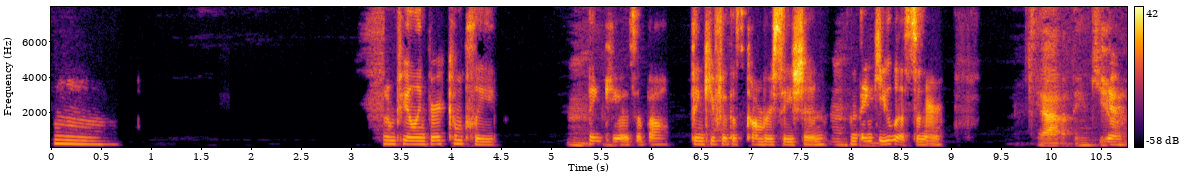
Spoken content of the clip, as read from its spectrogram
Hmm. I'm feeling very complete. Mm-hmm. Thank you, Isabel. Thank you for this conversation. Mm-hmm. And thank you, listener. Yeah, thank you. Yeah.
